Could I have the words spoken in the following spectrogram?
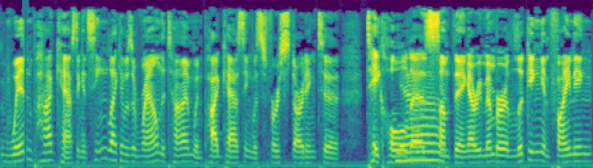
when podcasting. It seemed like it was around the time when podcasting was first starting to take hold yeah. as something. I remember looking and finding,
